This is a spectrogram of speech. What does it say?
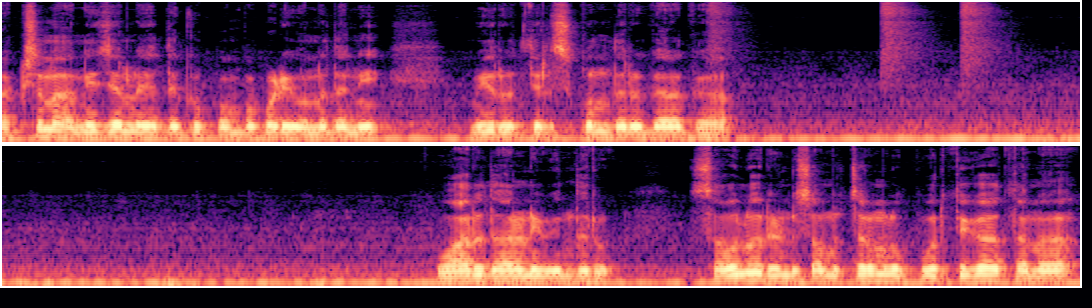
రక్షణ అన్ని జనుల యొద్దకు పంపబడి ఉన్నదని మీరు తెలుసుకుందరు గనక వారు దానిని విందురు. సౌలు రెండు సంవత్సరములు పూర్తిగా తన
